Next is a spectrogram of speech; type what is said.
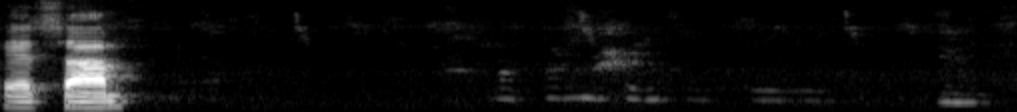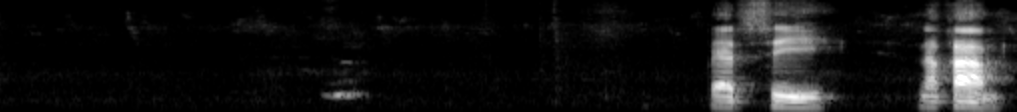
แปดสามแปดสี่นะครับ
